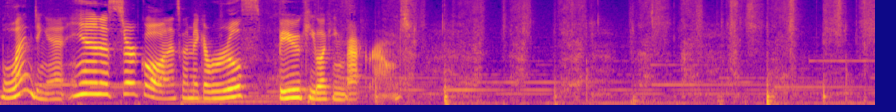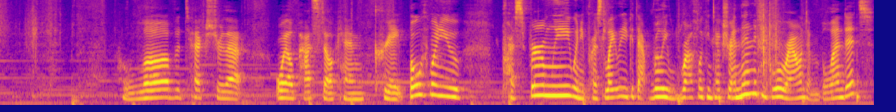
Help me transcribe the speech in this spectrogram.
blending it in a circle and it's gonna make a real spooky looking background. Love the texture that oil pastel can create, both when you press firmly, when you press lightly, you get that really rough looking texture, and then if you go around and blend it,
